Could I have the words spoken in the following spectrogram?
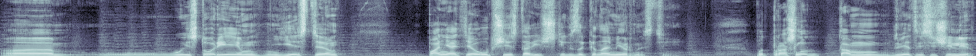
у истории есть э, понятие общеисторических закономерностей. Вот прошло там 2000 лет,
